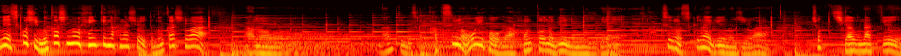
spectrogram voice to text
ね。で少し昔の偏見の話を言うと昔はあのなんていうんですかね画数の多い方が本当の竜の文字で画数の少ない竜の字はちょっと違うなっていう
